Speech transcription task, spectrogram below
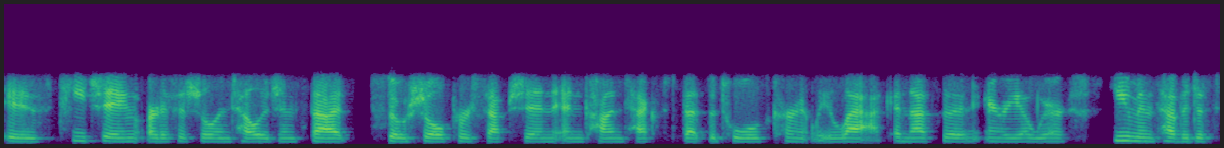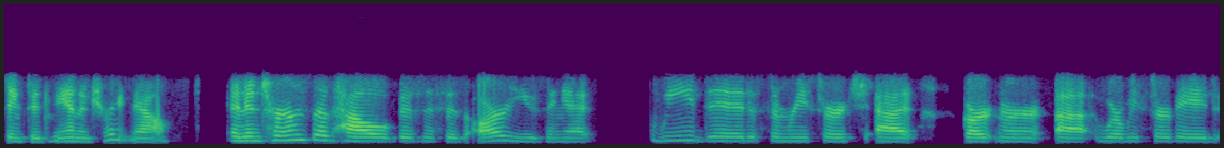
is teaching artificial intelligence that social perception and context that the tools currently lack. And that's an area where humans have a distinct advantage right now. And in terms of how businesses are using it, we did some research at Gartner uh, where we surveyed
